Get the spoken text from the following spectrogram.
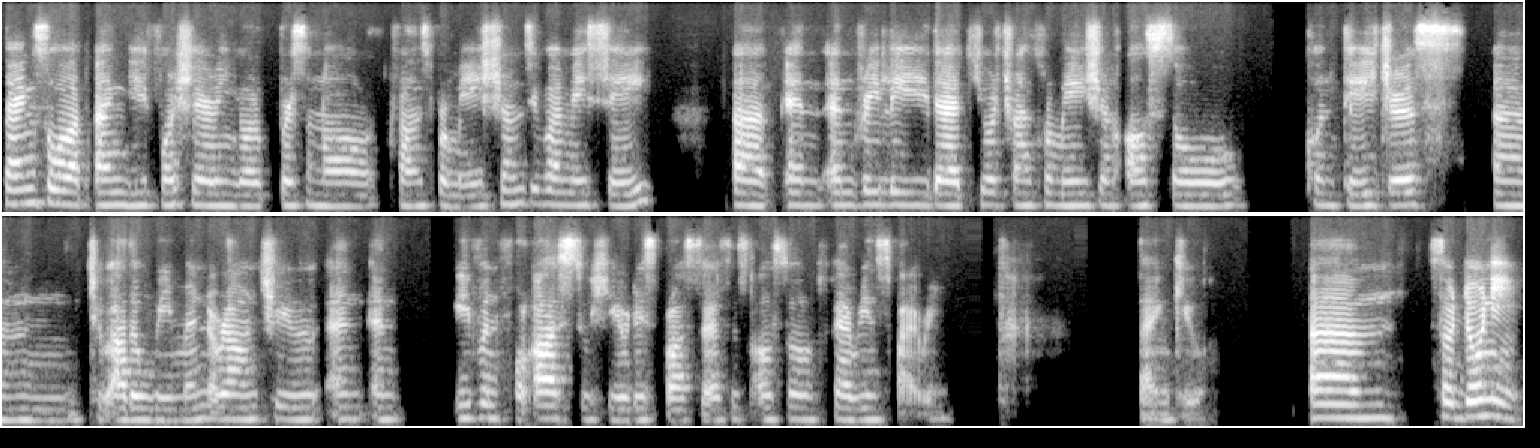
Thanks a lot, Anggi, for sharing your personal transformations, if I may say. Uh, and, and really that your transformation also contagious um, to other women around you and, and even for us to hear this process is also very inspiring. Thank you. Um, so Doni,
